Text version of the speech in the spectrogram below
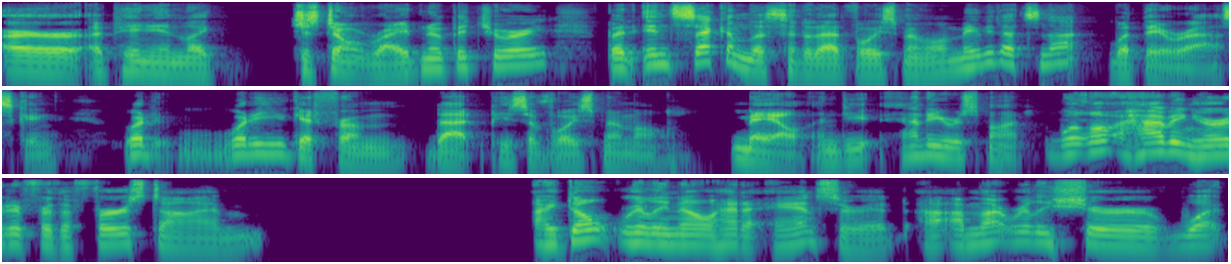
our opinion, like just don't write an obituary. But in second listen to that voice memo, maybe that's not what they were asking. What what do you get from that piece of voice memo mail, and do you, how do you respond? Well, having heard it for the first time, I don't really know how to answer it. I'm not really sure what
